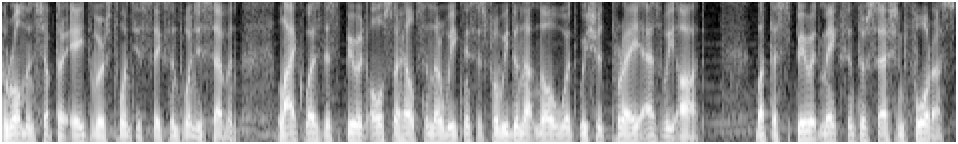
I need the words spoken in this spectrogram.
Romans chapter 8, verse 26 and 27. Likewise, the Spirit also helps in our weaknesses, for we do not know what we should pray as we ought. But the Spirit makes intercession for us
